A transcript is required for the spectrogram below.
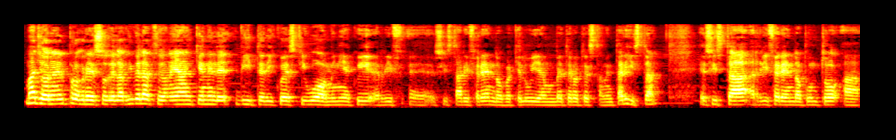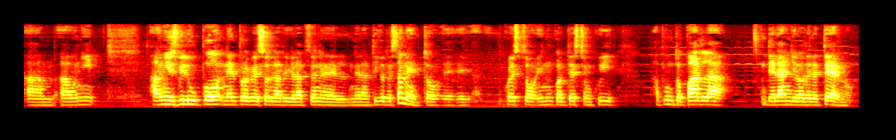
maggiore nel progresso della rivelazione anche nelle vite di questi uomini. E qui eh, si sta riferendo perché lui è un veterotestamentarista e si sta riferendo appunto a, a, a, ogni, a ogni, sviluppo nel progresso della rivelazione nel, nell'Antico Testamento. E questo in un contesto in cui appunto parla dell'angelo dell'Eterno.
